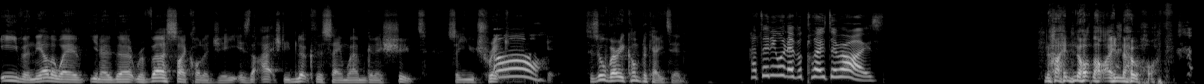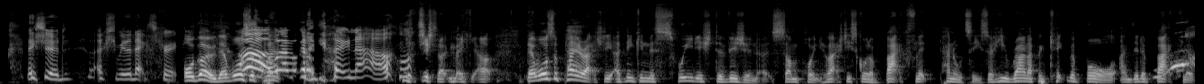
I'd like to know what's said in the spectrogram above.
even the other way of, you know, the reverse psychology is that I actually look the same way I'm going to shoot. So you trick. Oh, So it's all very complicated. has anyone ever closed their eyes? Not that I know of. They should. That should be the next trick. Although there was oh, a where player, am I going to go now? just like make it up. There was a player actually, I think, in the Swedish division at some point who actually scored a backflip penalty. So he ran up and kicked the ball and did a What? backflip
